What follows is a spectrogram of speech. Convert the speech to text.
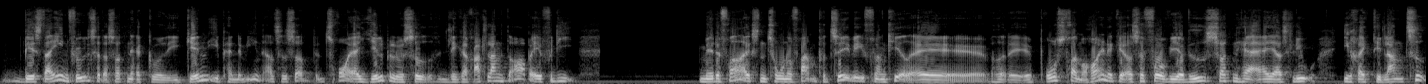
hvis der er en følelse, der sådan er gået igen i pandemien, altså så tror jeg, at hjælpeløshed ligger ret langt op af, fordi Mette Frederiksen toner frem på tv, flankeret af hvad hedder det, Brostrøm og Højnække, og så får vi at vide, sådan her er jeres liv i rigtig lang tid.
